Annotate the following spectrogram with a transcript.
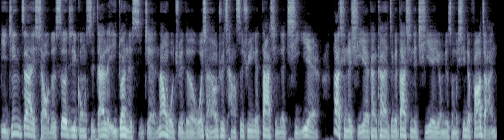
已经在小的设计公司待了一段的时间，那我觉得我想要去尝试去一个大型的企业，大型的企业看看这个大型的企业有没有什么新的发展。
